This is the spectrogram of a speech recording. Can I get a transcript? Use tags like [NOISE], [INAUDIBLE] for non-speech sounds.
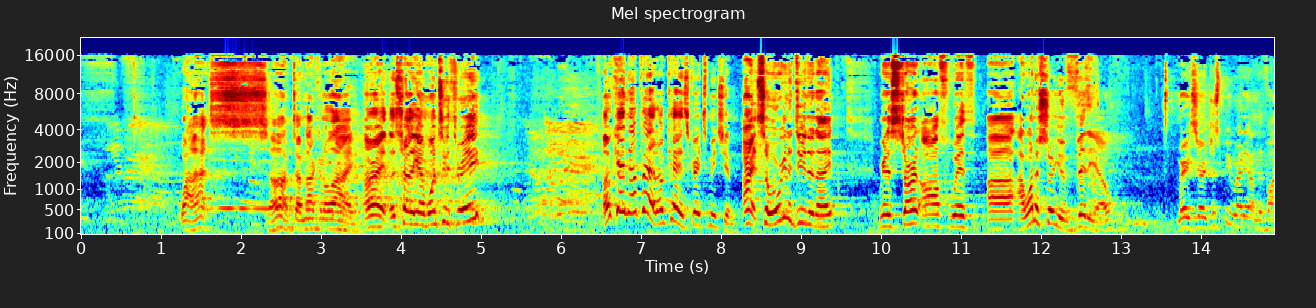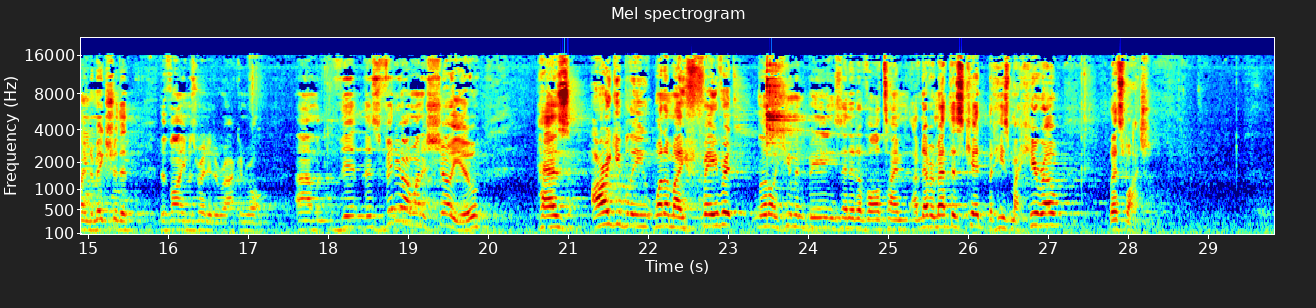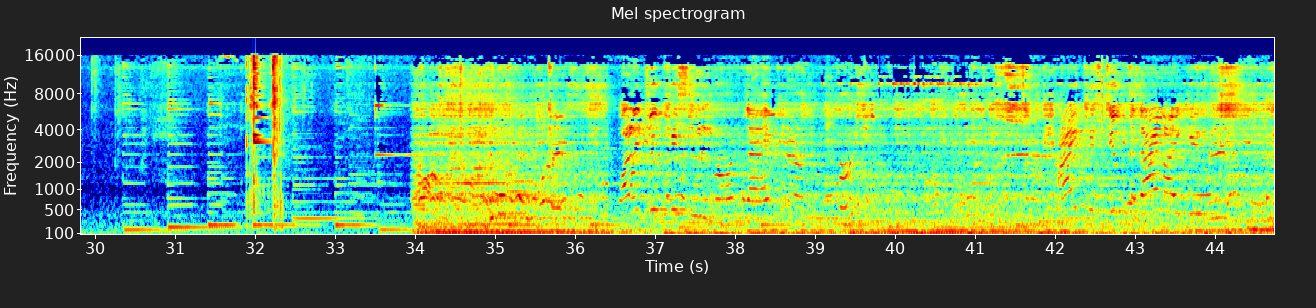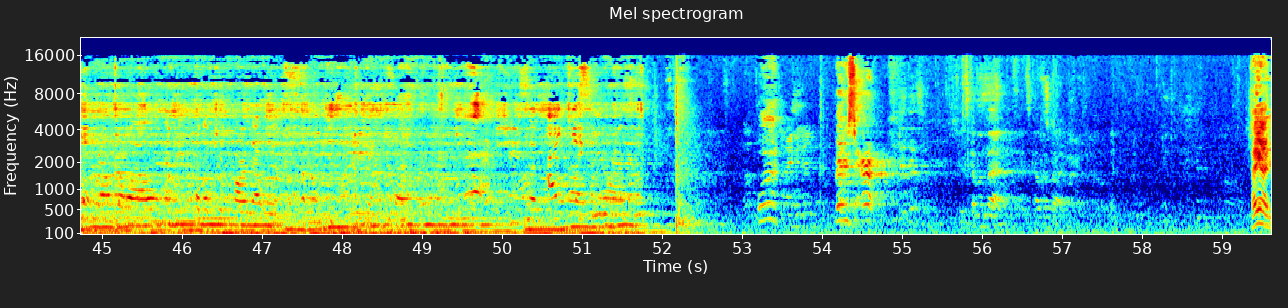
Wow, that sucked. I'm not going to lie. All right, let's try it again. One, two, three. Okay, not bad. Okay, it's great to meet you. All right, so what we're going to do tonight, we're going to start off with uh, I want to show you a video. Mary Sarah, just be ready on the volume to make sure that the volume is ready to rock and roll. Um, the, this video I want to show you has arguably one of my favorite little human beings in it of all time. I've never met this kid, but he's my hero. Let's watch. Why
